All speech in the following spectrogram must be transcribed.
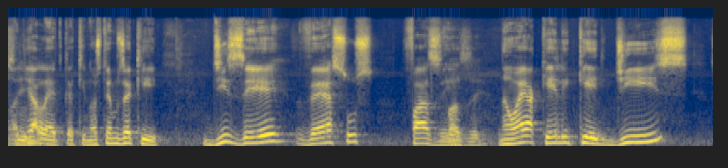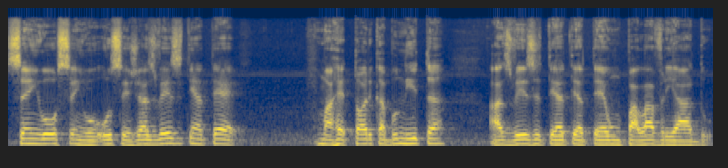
uma dialética aqui. Nós temos aqui dizer versus fazer. Fazer. Não é aquele que diz Senhor, Senhor. Ou seja, às vezes tem até uma retórica bonita, às vezes tem até, até um palavreado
